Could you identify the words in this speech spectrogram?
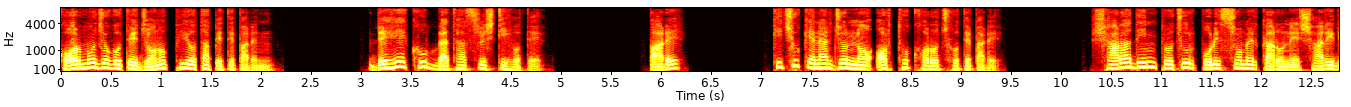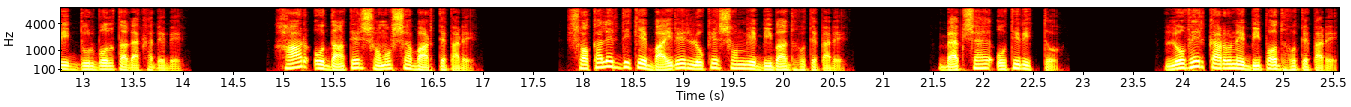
কর্মজগতে জনপ্রিয়তা পেতে পারেন। দেহে খুব ব্যথা সৃষ্টি হতে পারে। কিছু কেনার জন্য অর্থ খরচ হতে পারে। সারাদিন প্রচুর পরিশ্রমের কারণে শারীরিক দুর্বলতা দেখা দেবে। হাড় ও দাঁতের সমস্যা বাড়তে পারে। সকালের দিকে বাইরের লোকের সঙ্গে বিবাদ হতে পারে। ব্যবসায় অতিরিক্ত। লোভের কারণে বিপদ হতে পারে।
